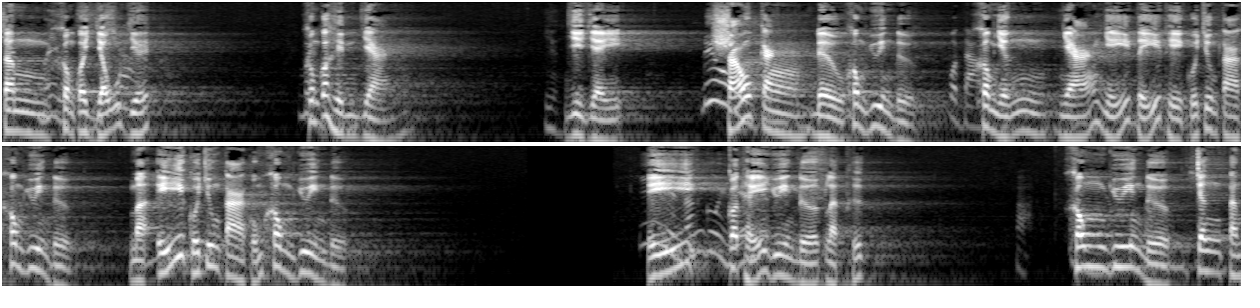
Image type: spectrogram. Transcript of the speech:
Tâm không có dấu vết không có hình dạng. Vì vậy, sáu căn đều không duyên được. Không những nhãn nhĩ tỷ thị của chúng ta không duyên được, mà ý của chúng ta cũng không duyên được. Ý có thể duyên được là thức. Không duyên được chân tâm,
